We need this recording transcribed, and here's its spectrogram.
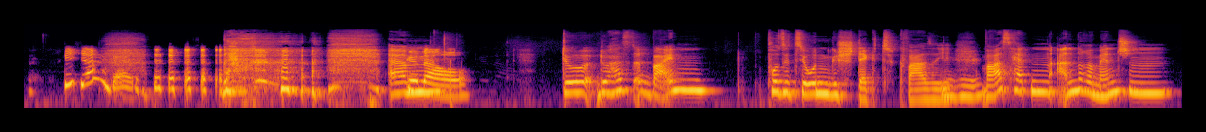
ja, geil. ähm, genau. Du, du hast in beiden Positionen gesteckt, quasi. Mhm. Was hätten andere Menschen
